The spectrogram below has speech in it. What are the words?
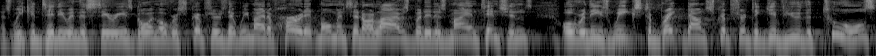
As we continue in this series, going over scriptures that we might have heard at moments in our lives, but it is my intentions over these weeks to break down scripture to give you the tools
